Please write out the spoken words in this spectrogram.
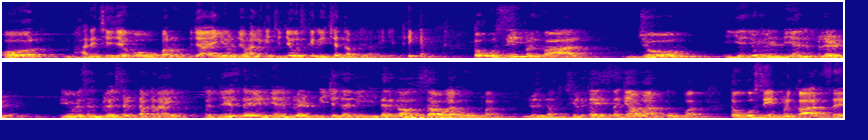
और भारी चीज़ वो ऊपर उठ जाएगी और जो हल्की चीज़ उसके नीचे दब जाएगी, ठीक है? तो उसी प्रकार जो ये जो इंडियन प्लेट यूरेशियन प्लेट से टकराई तो जैसे इंडियन प्लेट नीचे दबी इधर का हिस्सा होगा ऊपर। जो दक्षिण का हिस्सा क्या होगा ऊपर। तो उसी प्रकार से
